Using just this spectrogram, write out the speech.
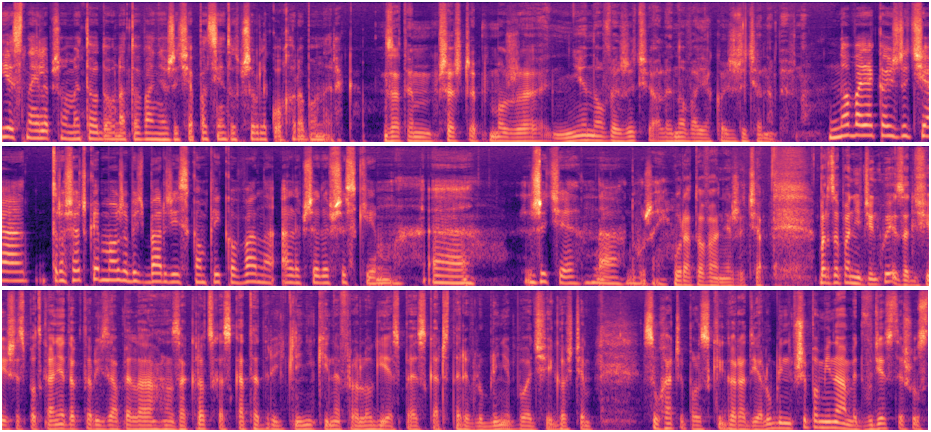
jest najlepszą metodą ratowania życia pacjentów z przewlekłą chorobą nerek. Zatem przeszczep może nie nowe życie, ale nowa jakość życia na pewno. Nowa jakość życia troszeczkę może być bardziej skomplikowana, ale przede wszystkim e, życie na dłużej. uratowanie życia. Bardzo Pani dziękuję za dzisiejsze spotkanie. Doktor Izabela Zakrocka z Katedry i Kliniki Nefrologii SPSK 4 w Lublinie była dzisiaj gościem słuchaczy Polskiego Radia Lublin. Przypominamy, 26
